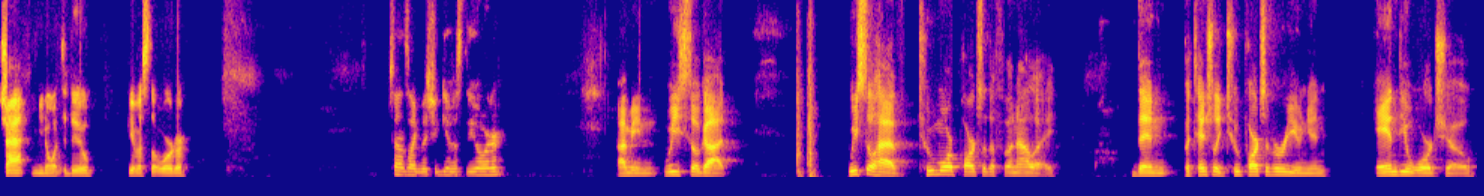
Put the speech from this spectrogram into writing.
Chat, you know what to do. Give us the order. Sounds like they should give us the order. I mean, we still got. We still have two more parts of the finale, then potentially two parts of a reunion, and the award show.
